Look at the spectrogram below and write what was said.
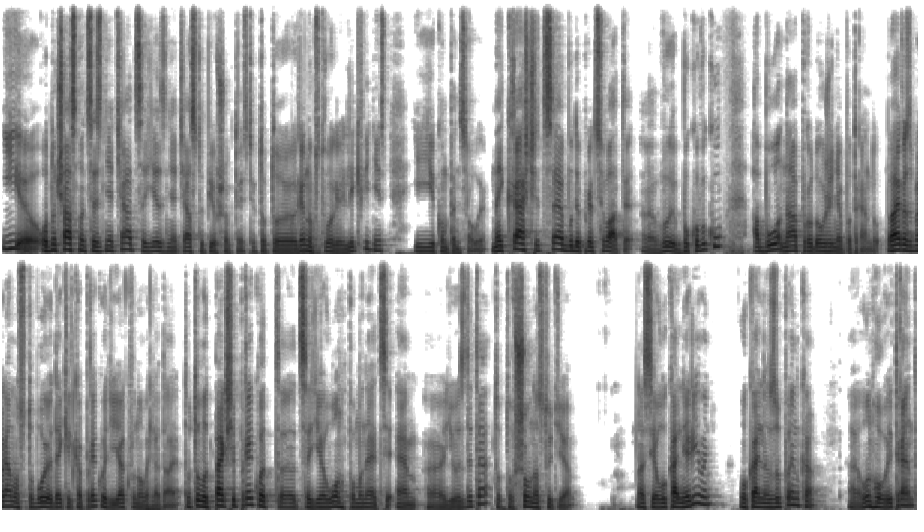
І е, одночасно це зняття це є зняття стопів шортистів. Тобто ринок створює ліквідність і її компенсовує. Найкраще це буде працювати в боковику або на продовження по тренду. Давай розберемо з тобою декілька прикладів, як воно виглядає. Тобто, от перший приклад це є лонг по монетці MUSDT. Тобто, що в нас тут є? У нас є локальний рівень, локальна зупинка, е, лонговий тренд.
